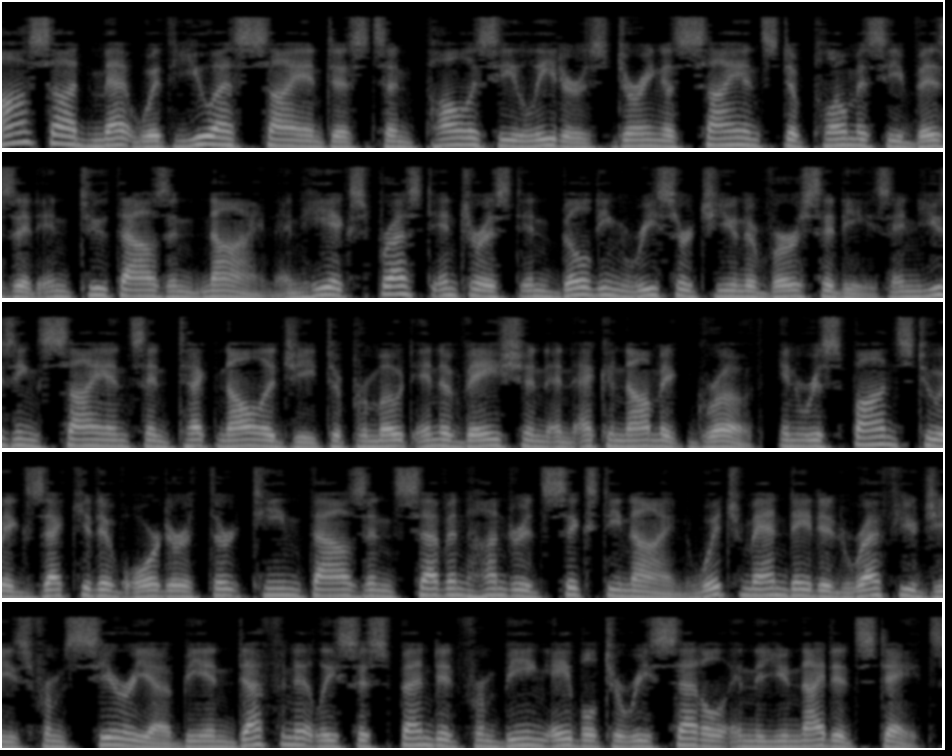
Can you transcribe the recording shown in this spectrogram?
Assad met with U.S. scientists and policy leaders during a science diplomacy visit in 2009 and he expressed interest in building research universities and using science and technology to promote innovation and economic growth. In response to Executive Order 13769, which mandated refugees from Syria be indefinitely suspended from being able to resettle in the United States,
